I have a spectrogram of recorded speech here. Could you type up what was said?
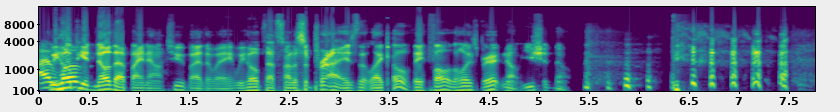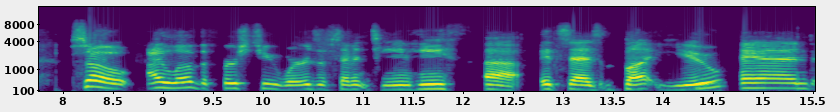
I we love, hope you'd know that by now too. By the way, we hope that's not a surprise that like, oh, they follow the Holy Spirit. No, you should know. so I love the first two words of seventeen. Heath. Uh, it says, "But you." And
